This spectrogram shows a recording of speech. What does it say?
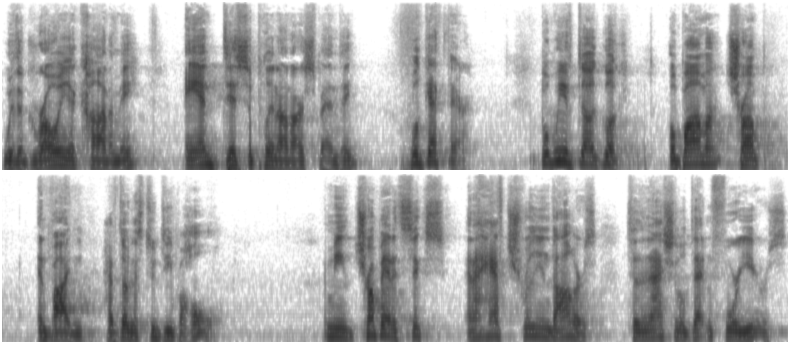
with a growing economy and discipline on our spending, we'll get there. But we have dug, look, Obama, Trump, and Biden have dug us too deep a hole. I mean, Trump added six and a half trillion dollars to the national debt in four years.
